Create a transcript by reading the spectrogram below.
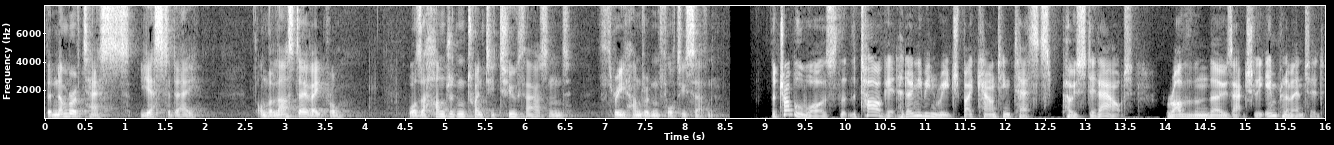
The number of tests yesterday, on the last day of April, was 122,347. The trouble was that the target had only been reached by counting tests posted out, rather than those actually implemented,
